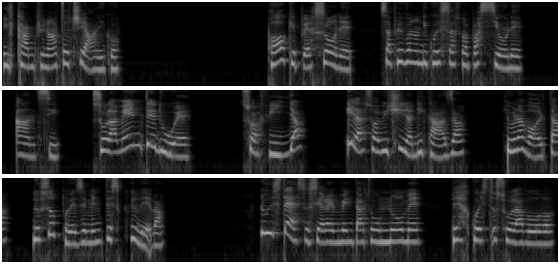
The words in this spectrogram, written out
il campionato oceanico. Poche persone sapevano di questa sua passione, anzi, solamente due, sua figlia e la sua vicina di casa, che una volta lo sorprese mentre scriveva. Lui stesso si era inventato un nome per questo suo lavoro,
